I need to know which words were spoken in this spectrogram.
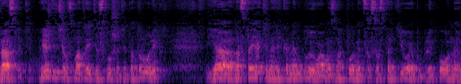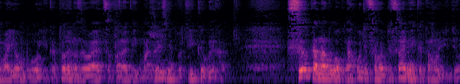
Здравствуйте! Прежде чем смотреть и слушать этот ролик, я настоятельно рекомендую вам ознакомиться со статьей, опубликованной в моем блоге, которая называется «Парадигма жизни. Тупик и выход». Ссылка на блог находится в описании к этому видео.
